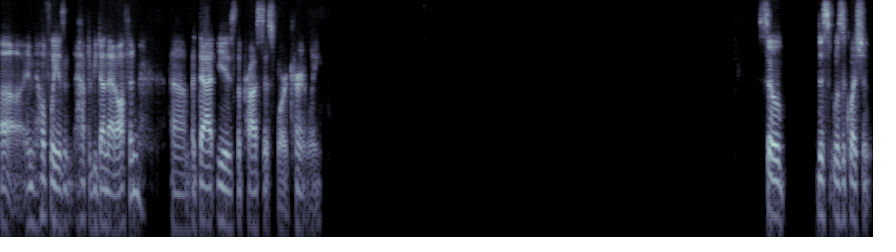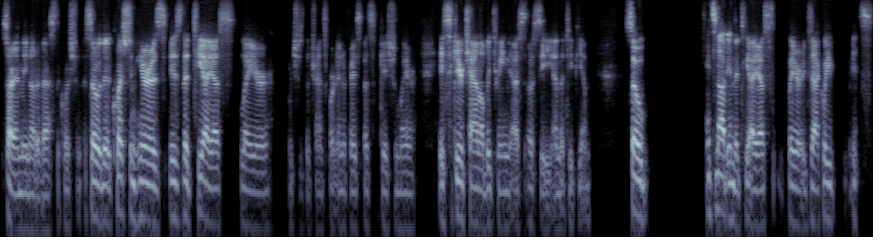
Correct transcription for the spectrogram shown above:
uh, and hopefully doesn't have to be done that often, um, but that is the process for it currently. So this was a question, sorry, I may not have asked the question. So the question here is, is the TIS layer which is the transport interface specification layer, a secure channel between SOC and the TPM. So it's not in the TIS layer exactly, it's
